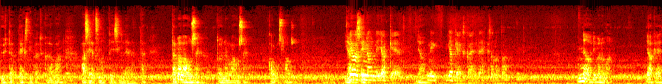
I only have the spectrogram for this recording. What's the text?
yhtä tekstipötköä, vaan asiat sanottiin silleen, että tämä lause, toinen lause, kolmas lause. Ja Joo, se- siinä on ne jakeet. Joo. Niin jakeeksi kai niitä ehkä sanotaan. Ne on nimenomaan jakeet.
